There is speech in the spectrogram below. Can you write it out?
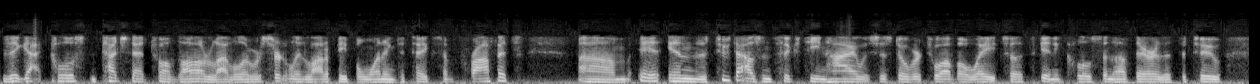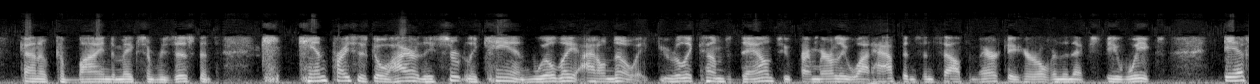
they got close and touched that $12 level. There were certainly a lot of people wanting to take some profits um, the 2016 high was just over 1208, so it's getting close enough there that the two kind of combine to make some resistance. Can prices go higher? They certainly can. Will they? I don't know. It really comes down to primarily what happens in South America here over the next few weeks. If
